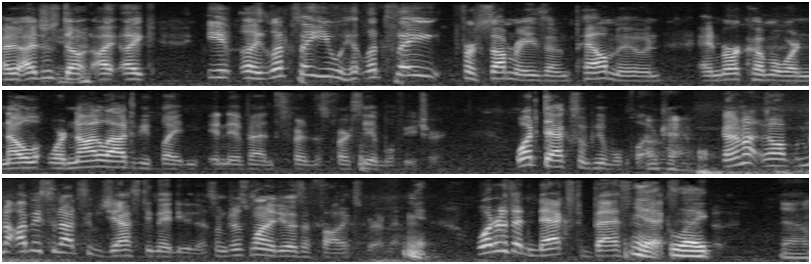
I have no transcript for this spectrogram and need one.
I, I just Yeah. don't. I like. Like let's say you hit, let's say for some reason Pale Moon and Murakumo were no were not allowed to be played in, in events for this foreseeable future. What decks would people play? Okay. And I'm not, I'm not obviously not suggesting they do this. I'm just want to do it as a thought experiment. Yeah. What are the next best Yeah, decks? like- Yeah.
